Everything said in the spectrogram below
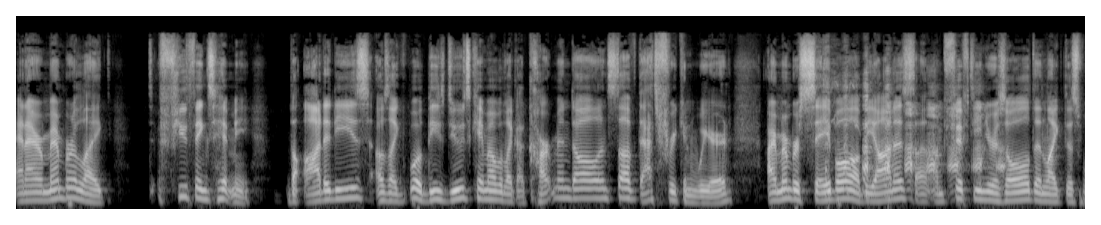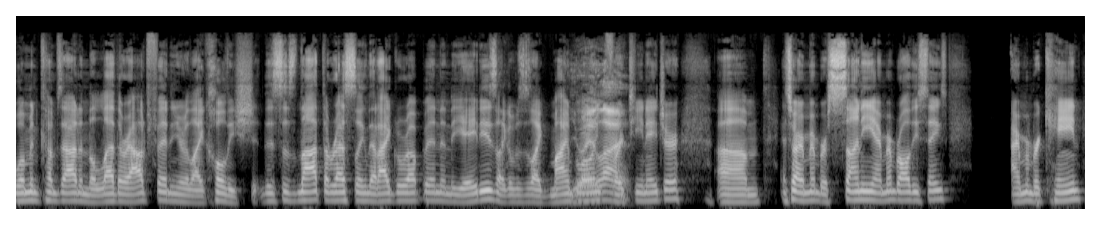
And I remember like a few things hit me the oddities. I was like, whoa, these dudes came out with like a Cartman doll and stuff. That's freaking weird. I remember Sable, I'll be honest. I'm 15 years old and like this woman comes out in the leather outfit and you're like, holy shit, this is not the wrestling that I grew up in in the 80s. Like it was like mind blowing for a teenager. Um, and so I remember Sunny, I remember all these things. I remember Kane.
